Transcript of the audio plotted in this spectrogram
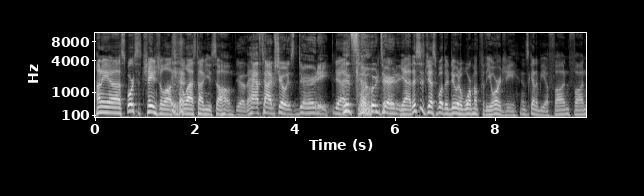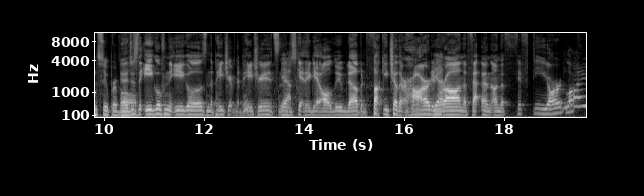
honey, uh, sports has changed a lot since the last time you saw them. Yeah, the halftime show is dirty. Yeah. it's so dirty. Yeah, this is just what they're doing to warm up for the orgy. It's gonna be a fun, fun Super Bowl. Yeah, just the eagle from the Eagles and the Patriot from the Patriots, and Yeah. they just get they get all lubed up and fuck each other hard and Yeah. raw on the fa- on on the fifty yard line.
